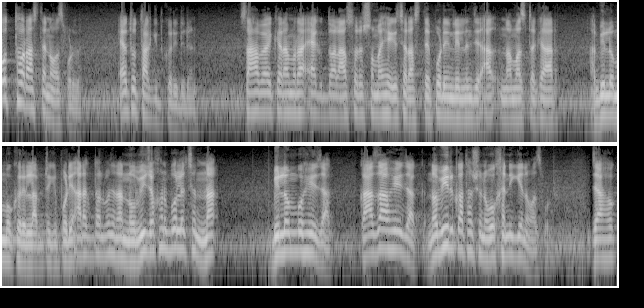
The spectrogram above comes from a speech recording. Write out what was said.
কোথাও রাস্তায় নামাজ পড়বে। এত তাকিদ করে দিলেন। সাহাবাহিকের আমরা একদল আসরের সময় হয়ে গেছে, রাস্তায় পড়ে নিলেন যে নামাজটাকে আর বিলম্ব করে লাভটাকে পড়ি। আরেক দল বলছেন না, নবী যখন বলেছেন, না, বিলম্ব হয়ে যাক। কাজা হয়ে যাক, নবীর কথা শুনে ওখানে গিয়ে নামাজ পড়বে যা হোক,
